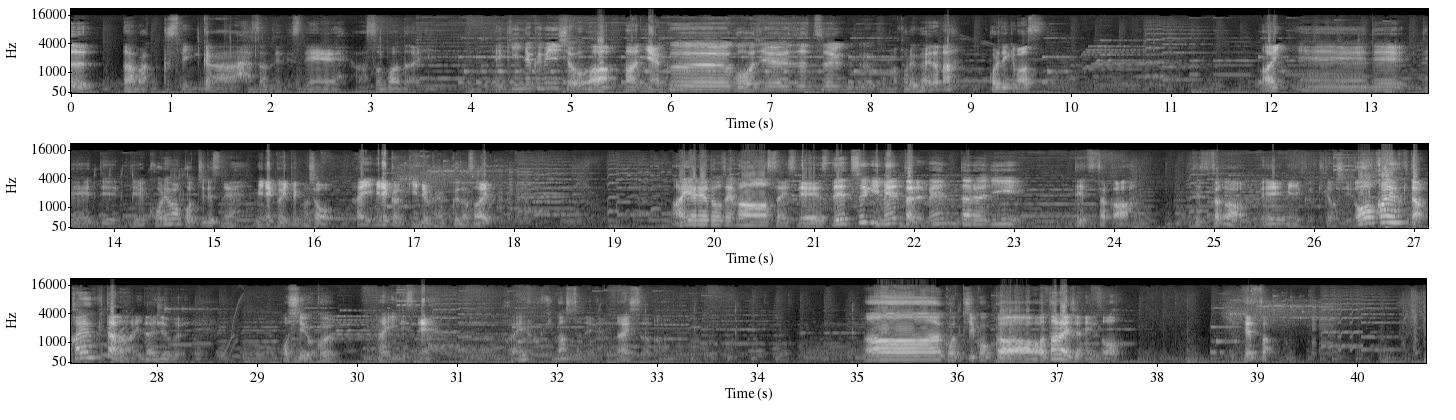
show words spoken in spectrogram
あ、バックスピンか。残念ですね。遊ばない。で、筋力敏捷は、まあ、250ずつ、まあ、これぐらいだな。これでいきます。はい。えー、で、で、で、で、これはこっちですね。ミネ君いっておきましょう。はい、ミネ君、筋力100ください。はい、ありがとうございます。ナイスです。で、次、メンタル。メンタルに、てつたか。てつたか、えー、ミネ君来てほしい。おー、回復来た回復来たな。大丈夫。おしよく。はい、いいですね。回復きましたね。ナイスだな。あー、こっち行こっか。渡来じゃねえぞ。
